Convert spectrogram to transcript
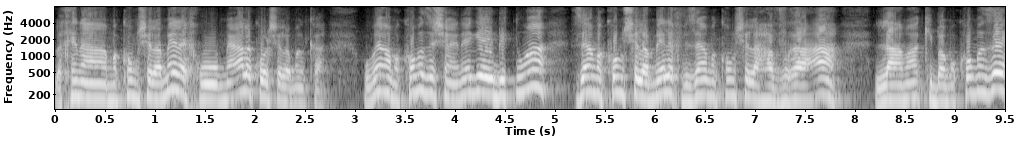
לכן המקום של המלך הוא מעל הקול של המלכה. הוא אומר, המקום הזה שהאנרגיה היא בתנועה, זה המקום של המלך וזה המקום של ההבראה. למה? כי במקום הזה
